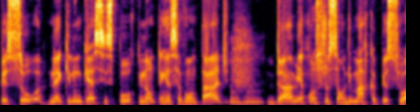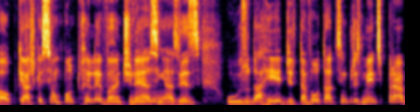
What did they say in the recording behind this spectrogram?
pessoa, né, que não quer se expor, que não tem essa vontade, uhum. da minha construção de marca pessoal. Porque acho que esse é um ponto relevante, né? Assim, às vezes o uso da rede está voltado simplesmente para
